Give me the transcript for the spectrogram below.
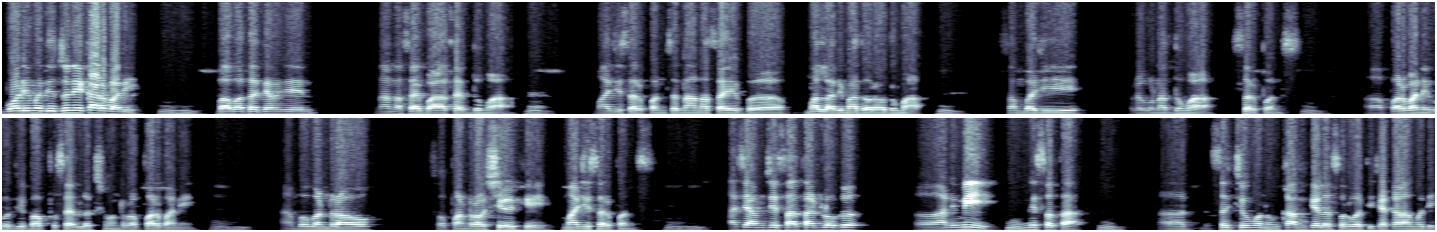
बॉडीमध्ये जुने कारभारी. बाबा तात्या म्हणजे नानासाहेब बाळासाहेब धुमाळ हा. माजी सरपंच नानासाहेब मल्हारी माधवराव धुमाळ हम्म. संभाजी रघुनाथ धुमाळ सरपंच परभाणे गुरुजी बापूसाहेब लक्ष्मणराव. अं, बबनराव सोपानराव शेळके माजी सरपंच. असे आमचे सात आठ लोक आणि मी. मी स्वतः सचिव म्हणून काम केलं सुरुवातीच्या काळामध्ये.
